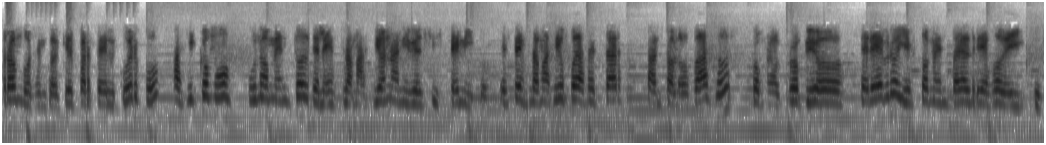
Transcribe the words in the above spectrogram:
trombos en cualquier parte del cuerpo, así como un aumento de la inflamación a nivel sistémico. Esta inflamación puede afectar tanto a los vasos como al propio cerebro y esto aumenta el riesgo de ictus.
